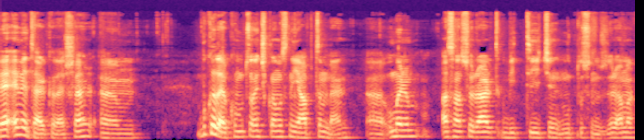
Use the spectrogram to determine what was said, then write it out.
Ve evet arkadaşlar bu kadar komutun açıklamasını yaptım ben. Ee, umarım asansör artık bittiği için mutlusunuzdur ama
